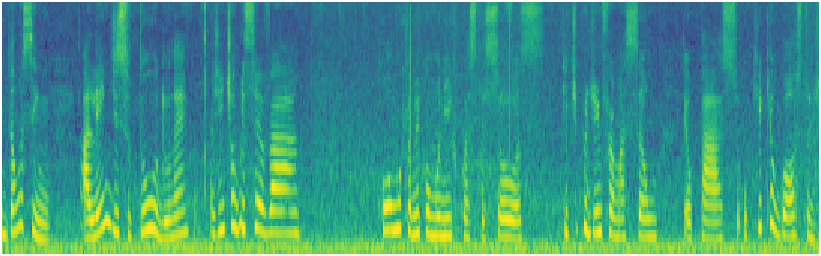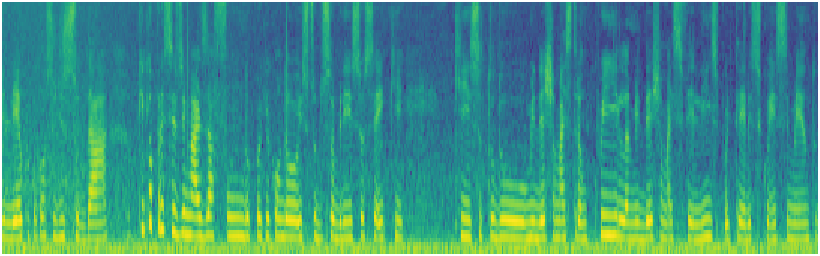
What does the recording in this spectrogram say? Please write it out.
Então, assim, além disso tudo, né, a gente observar como que eu me comunico com as pessoas, que tipo de informação eu passo, o que, que eu gosto de ler, o que, eu gosto de estudar, que, que eu preciso ir mais a fundo, porque quando eu estudo sobre isso eu sei que, que isso tudo me deixa mais tranquila, me deixa mais feliz por ter esse conhecimento.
